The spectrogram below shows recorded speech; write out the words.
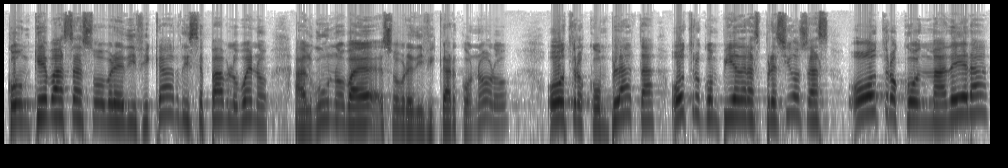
¿Con qué vas a sobreedificar? Dice Pablo. Bueno, alguno va a sobreedificar con oro, otro con plata, otro con piedras preciosas, otro con madera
